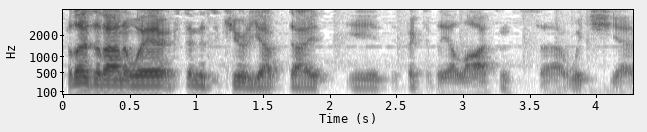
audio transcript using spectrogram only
for those that aren't aware, extended security updates is effectively a license uh, which yeah,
